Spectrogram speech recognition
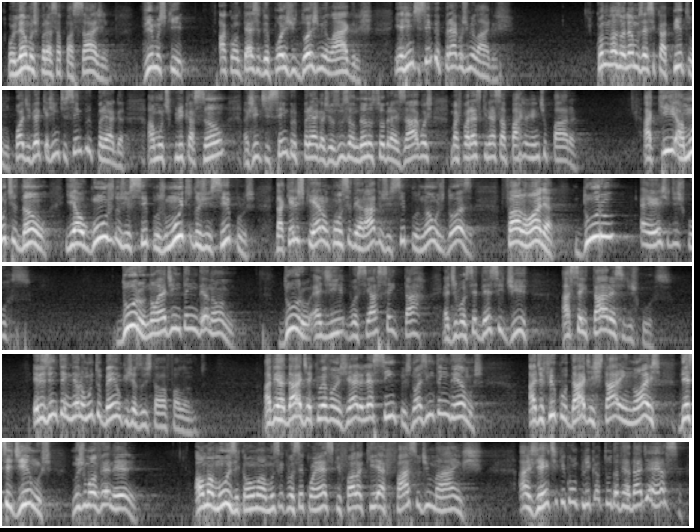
olhamos para essa passagem, vimos que acontece depois de dois milagres, e a gente sempre prega os milagres. Quando nós olhamos esse capítulo, pode ver que a gente sempre prega a multiplicação, a gente sempre prega Jesus andando sobre as águas, mas parece que nessa parte a gente para. Aqui a multidão e alguns dos discípulos, muitos dos discípulos, daqueles que eram considerados discípulos, não os doze, falam: olha, duro é este discurso. Duro não é de entender, não. Duro é de você aceitar, é de você decidir aceitar esse discurso. Eles entenderam muito bem o que Jesus estava falando. A verdade é que o evangelho é simples, nós entendemos. A dificuldade está em nós decidirmos nos mover nele. Há uma música, uma música que você conhece que fala que é fácil demais. A gente que complica tudo, a verdade é essa.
